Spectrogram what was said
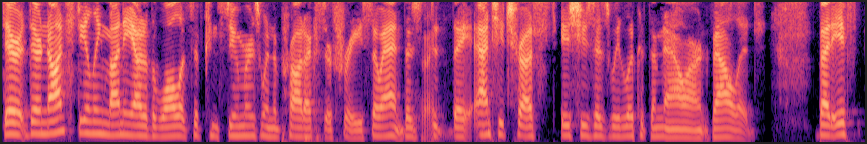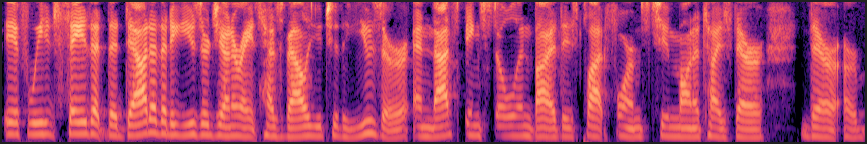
They're they're not stealing money out of the wallets of consumers when the products are free. So and there's right. the, the antitrust issues as we look at them now aren't valid. But if if we say that the data that a user generates has value to the user, and that's being stolen by these platforms to monetize their their or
